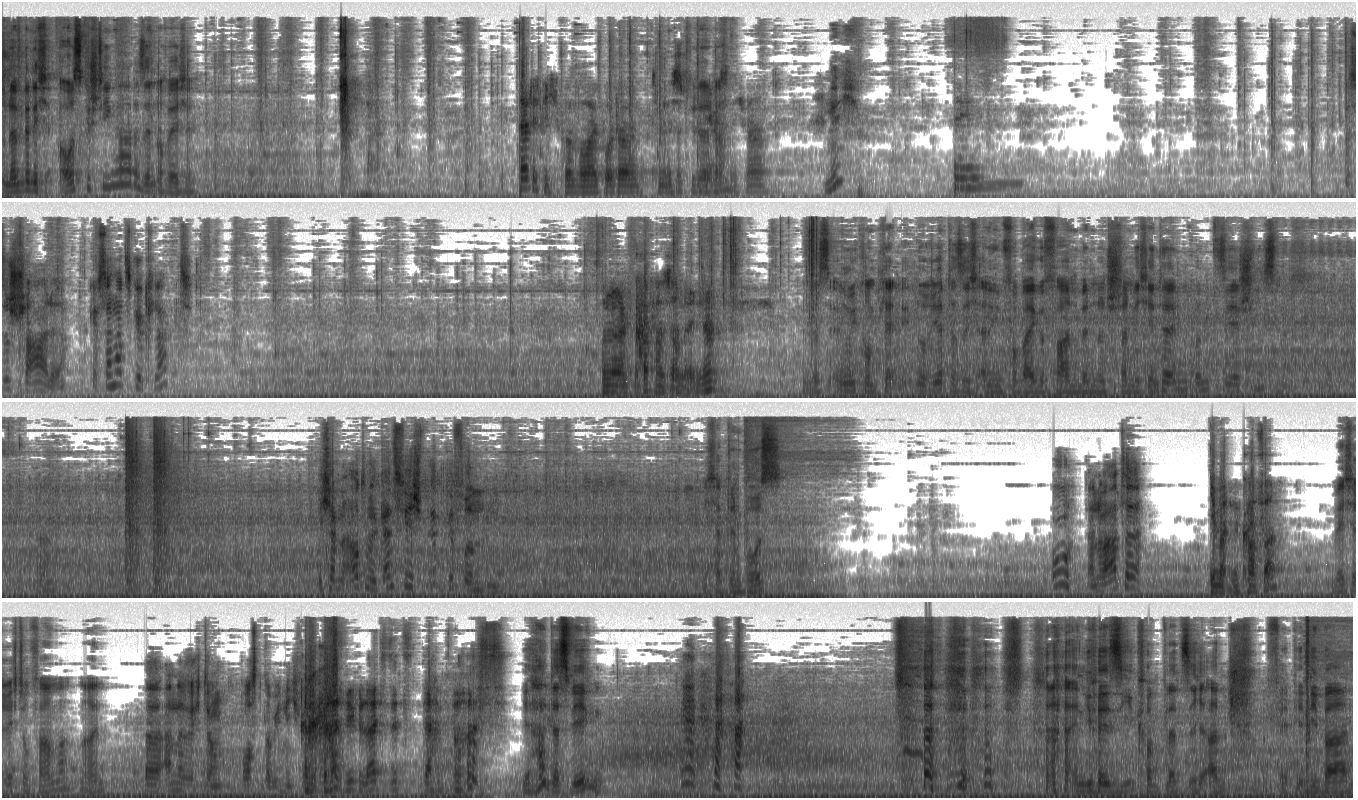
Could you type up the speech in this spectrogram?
Und dann bin ich ausgestiegen, ah, da sind noch welche. hatte ich nicht über VoIP oder zumindest wieder nehme ich nicht wahr. Nicht? Nee. Das ist schade. Gestern hat's geklappt. Oder Koffer sammeln, ne? Ich das irgendwie komplett ignoriert, dass ich an ihnen vorbeigefahren bin. und stand ich hinter ihnen und konnte sie erschießen. Ja. Ich habe ein Auto mit ganz viel Sprit gefunden. Ich habe den Bus. Uh, dann warte. Jemand einen Koffer? Welche Richtung fahren wir? Nein. Äh, andere Richtung. Brauchst glaube ich nicht. Oh Gott, wie viele Leute sitzen da im Bus? Ja, deswegen. Ein ULC kommt plötzlich an und fährt in die Bahn.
